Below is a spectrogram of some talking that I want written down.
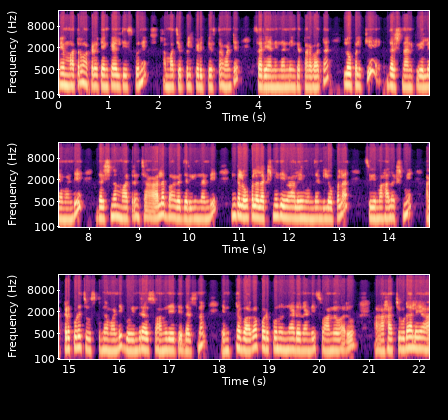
మేము మాత్రం అక్కడ టెంకాయలు తీసుకొని, అమ్మ చెప్పులు ఇక్కడ ఇప్పేస్తామంటే, సరే అనిందండి. ఇంకా తర్వాత లోపలికి దర్శనానికి వెళ్ళామండి. దర్శనం మాత్రం చాలా బాగా జరిగిందండి. ఇంకా లోపల లక్ష్మీదేవి ఆలయం ఉందండి లోపల. శ్రీ మహాలక్ష్మి. అక్కడ కూడా చూసుకున్నామండి. గోవిందరాజు స్వామిదైతే దర్శనం ఎంత బాగా పడుకొని ఉన్నాడోనండి స్వామివారు. ఆహా! చూడాలి ఆ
